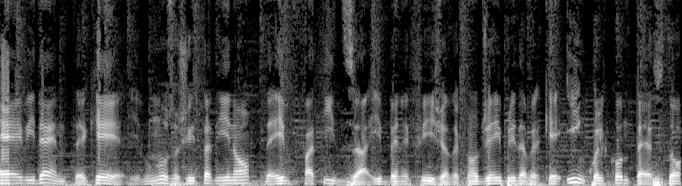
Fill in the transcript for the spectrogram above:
È evidente che un uso cittadino enfatizza i benefici della tecnologia ibrida perché in quel contesto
